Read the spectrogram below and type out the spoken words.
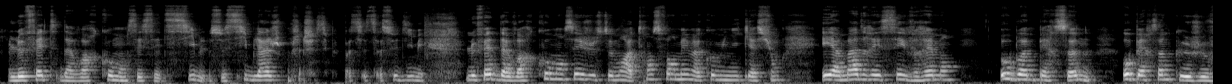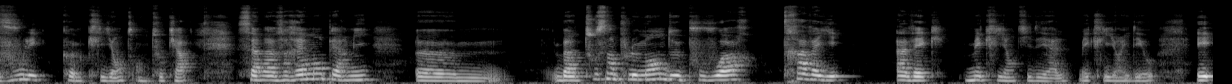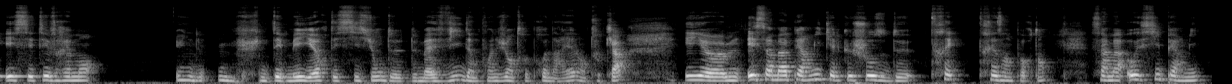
le fait d'avoir commencé cette cible, ce ciblage, je ne sais pas si ça se dit, mais le fait d'avoir commencé justement à transformer ma communication et à m'adresser vraiment aux bonnes personnes, aux personnes que je voulais comme cliente en tout cas, ça m'a vraiment permis euh, ben, tout simplement de pouvoir travailler avec mes clientes idéales, mes clients idéaux. et c'était vraiment une, des meilleures décisions de, ma vie d'un point de vue entrepreneurial en tout cas. Et, euh, et ça m'a permis quelque chose de très très important. Ça m'a aussi permis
